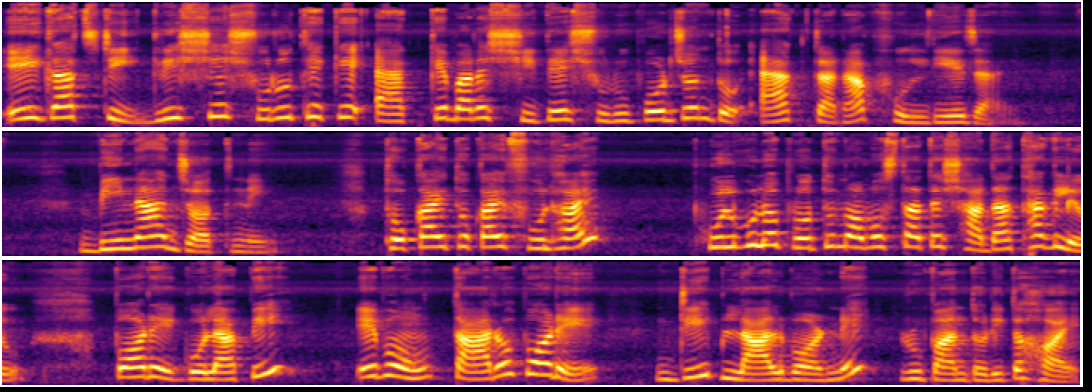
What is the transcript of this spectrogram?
এই গাছটি গ্রীষ্মের শুরু থেকে একেবারে শীতের শুরু পর্যন্ত একটানা ফুল দিয়ে যায়। বিনা যত্নে। থোকায় থোকায় ফুল হয়। ফুলগুলো প্রথম অবস্থাতে সাদা থাকলেও পরে গোলাপি এবং তারও পরে ডিপ লাল বর্ণে রূপান্তরিত হয়।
